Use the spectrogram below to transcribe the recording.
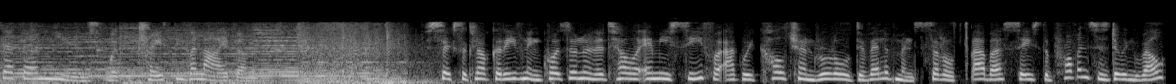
SFM News with Tracy Valiathan. 6 o'clock. Good evening. KwaZulu-Natal MEC for Agriculture and Rural Development, Cyril Xaba, says the province is doing well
